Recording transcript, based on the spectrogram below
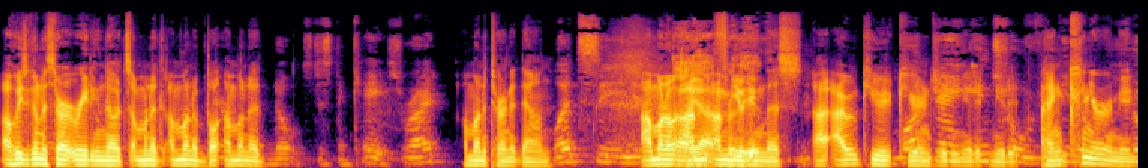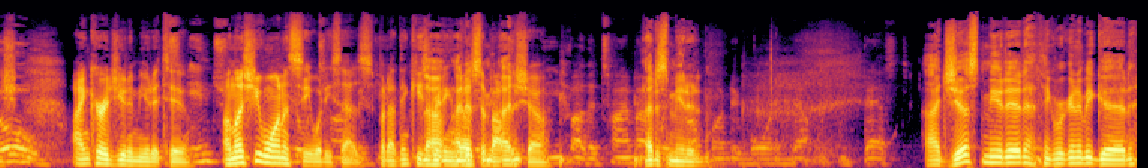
Oh, he's going to start reading notes. I'm gonna I'm gonna I'm gonna notes just in case, right? I'm gonna turn it down. Let's see. I'm gonna Oh, I'm, yeah, I'm for the- muting this. I, I would cu- encourage you to mute it. Mute it. I encourage Yo. I encourage you to mute it too, unless you want to see what he says. But I think he's No, reading I notes about I- the show. By the time I just muted. Morning, that would be best. I just muted. I think we're going to be good.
